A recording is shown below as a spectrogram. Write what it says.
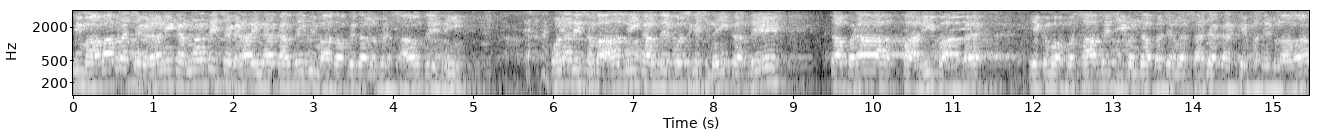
ਵੀ ਮਾਪੇ ਨਾਲ ਝਗੜਾ ਨਹੀਂ ਕਰਨਾ ਤੇ ਝਗੜਾ ਇੰਨਾ ਕਰਦੇ ਵੀ ਮਾਤਾ ਪਿਤਾ ਨੂੰ ਫਿਰ ਸਾਂਭਦੇ ਨਹੀਂ। ਉਹਨਾਂ ਦੀ ਸੰਭਾਲ ਨਹੀਂ ਕਰਦੇ, ਪੁੱਛਗਿੱਛ ਨਹੀਂ ਕਰਦੇ, ਤਾਂ ਬੜਾ ਭਾਰੀ ਪਾਪ ਹੈ। ਇੱਕ ਮੁਹੰਮਦ ਸਾਹਿਬ ਦੇ ਜੀਵਨ ਦਾ ਬਚਨ ਮੈਂ ਸਾਂਝਾ ਕਰਕੇ ਫਤਿਹ ਬੁਲਾਵਾਂ।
